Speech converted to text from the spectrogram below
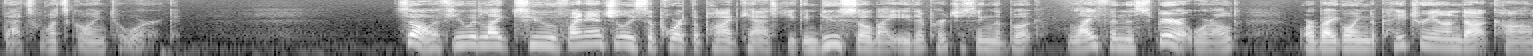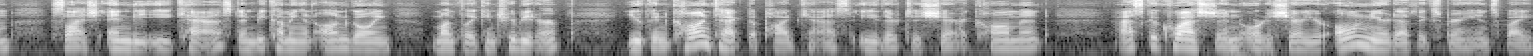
That's what's going to work. So, if you would like to financially support the podcast, you can do so by either purchasing the book Life in the Spirit World or by going to patreon.com slash ndecast and becoming an ongoing monthly contributor. You can contact the podcast either to share a comment, ask a question, or to share your own near-death experience by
